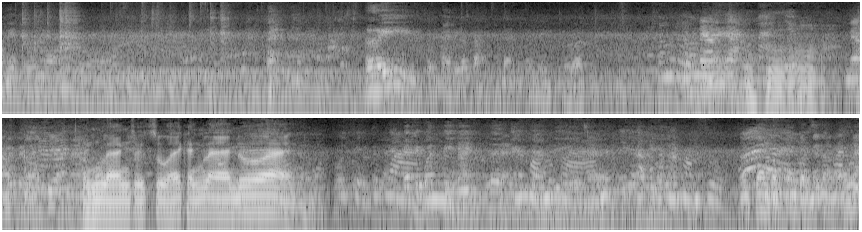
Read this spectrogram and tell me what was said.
ๆไม่ต้องเฮ้ยสนใจไปก็กลับ แมวเนี่ยแมวไปเที่ยวนะแข็งแรงสวยๆ แข็งแรงด้วยก็ถือว่าปีนี้เลิกงานยามดีแล้วปีนี้นะต้องก่อนต้องก่อนไม่ได้นะ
